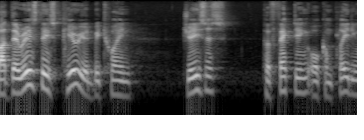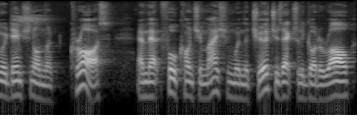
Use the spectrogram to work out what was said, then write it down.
But there is this period between Jesus perfecting or completing redemption on the cross and that full consummation when the church has actually got a role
